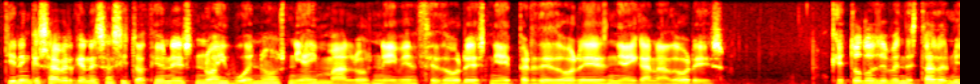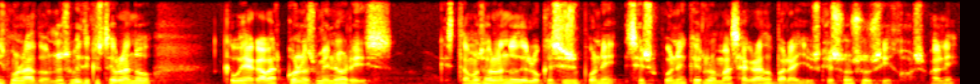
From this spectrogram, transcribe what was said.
Tienen que saber que en esas situaciones no hay buenos, ni hay malos, ni hay vencedores, ni hay perdedores, ni hay ganadores. Que todos deben de estar del mismo lado. No os olvidéis que estoy hablando que voy a acabar con los menores. Estamos hablando de lo que se supone, se supone que es lo más sagrado para ellos, que son sus hijos, ¿vale?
